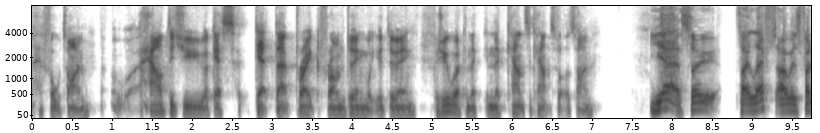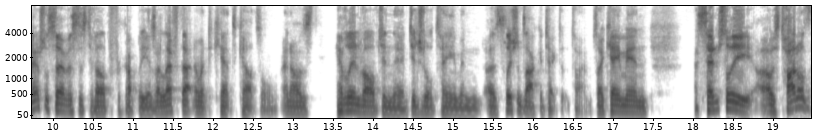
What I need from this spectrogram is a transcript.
full time how did you i guess get that break from doing what you're doing because you work in the in the cancer council all the time yeah, so so I left. I was financial services developer for a couple of years. I left that and I went to Cancer Council, and I was heavily involved in their digital team and a solutions architect at the time. So I came in. Essentially, I was titled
